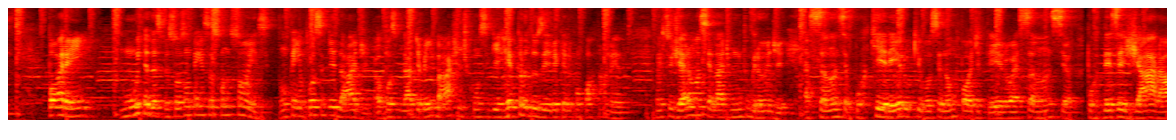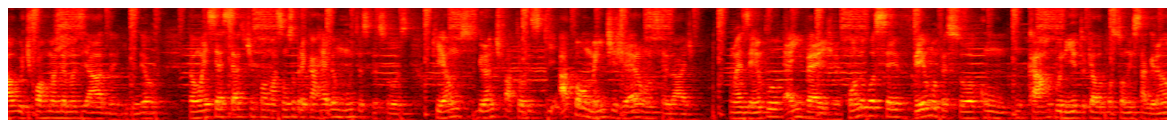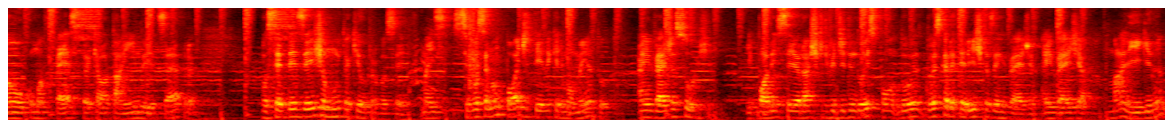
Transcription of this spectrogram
Porém, muitas das pessoas não têm essas condições, não têm a possibilidade, a possibilidade é bem baixa de conseguir reproduzir aquele comportamento. Então isso gera uma ansiedade muito grande, essa ânsia por querer o que você não pode ter, ou essa ânsia por desejar algo de forma demasiada, entendeu? Então esse excesso de informação sobrecarrega muitas pessoas, que é um dos grandes fatores que atualmente geram ansiedade. Um exemplo é a inveja. Quando você vê uma pessoa com um carro bonito que ela postou no Instagram ou com uma festa que ela tá indo e etc, você deseja muito aquilo para você, mas se você não pode ter naquele momento, a inveja surge. E podem ser, acho que dividido em dois pontos, duas características da inveja. A inveja maligna,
